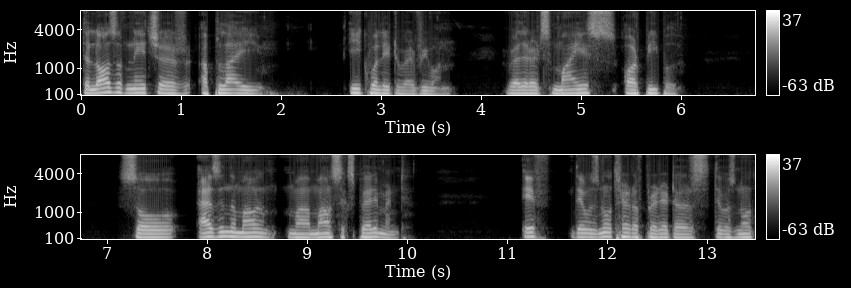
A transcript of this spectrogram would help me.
the laws of nature apply equally to everyone, whether it's mice or people. So, as in the mouse experiment, if there was no threat of predators, there was no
